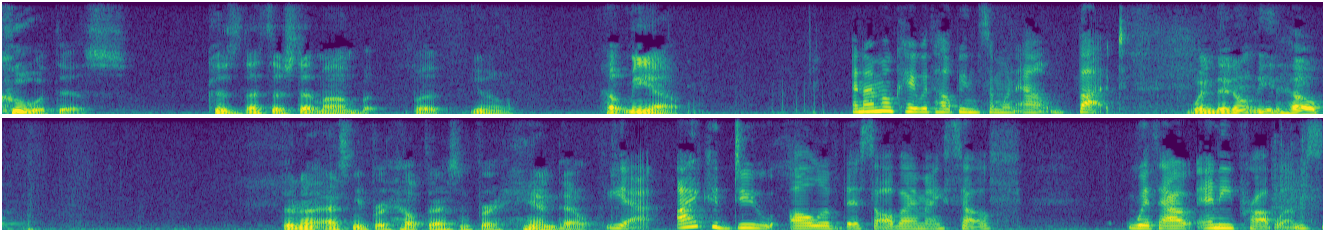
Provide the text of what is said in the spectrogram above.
cool with this, cause that's their stepmom. But but you know, help me out and i'm okay with helping someone out but when they don't need help. They're not asking for help. They're asking for a handout. yeah i could do all of this all by myself without any problems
